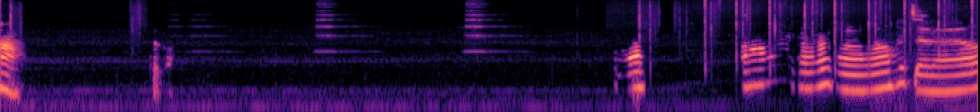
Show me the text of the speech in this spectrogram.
อ้าวเดี๋ยวก่อนอ๋อ อ๋ออ๋ออ๋อเข้าใจแล้ว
